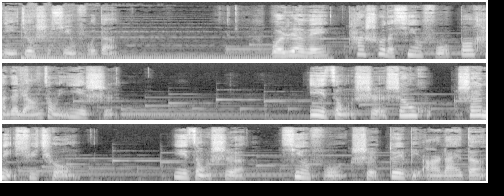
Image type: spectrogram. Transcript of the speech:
你就是幸福的。我认为他说的幸福包含着两种意识，一种是生活生理需求，一种是幸福是对比而来的。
